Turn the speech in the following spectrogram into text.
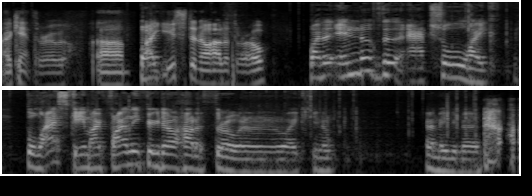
I can't throw. Um, I used to know how to throw. By the end of the actual like the last game, I finally figured out how to throw, and like you know, kind of made me mad.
